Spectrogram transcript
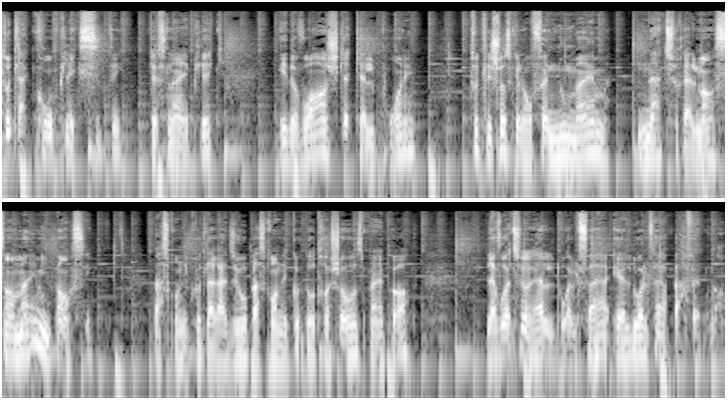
toute la complexité que cela implique et de voir jusqu'à quel point toutes les choses que l'on fait nous-mêmes naturellement, sans même y penser, parce qu'on écoute la radio, parce qu'on écoute autre chose, peu importe, la voiture, elle, doit le faire et elle doit le faire parfaitement.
